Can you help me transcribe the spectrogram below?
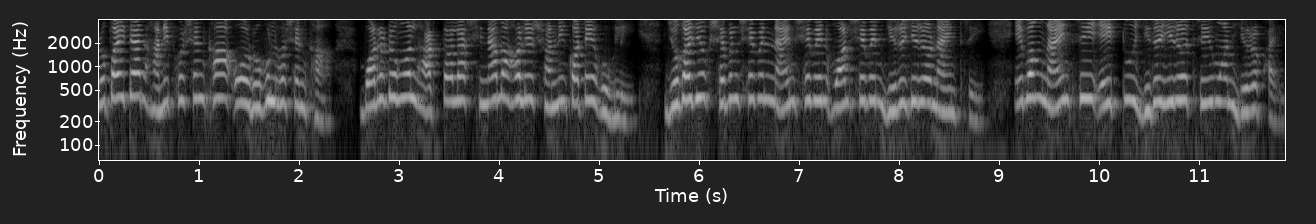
প্রোপাইটার হানিফ হোসেন খাঁ ও রুহুল হোসেন খাঁ বড়ডোঙ্গল হাটতলা সিনেমা হলের সন্নিকটে হুগলি। যোগাযোগ seven seven nine seven one seven zero zero nine three এবং nine three eight two zero zero three one zero five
